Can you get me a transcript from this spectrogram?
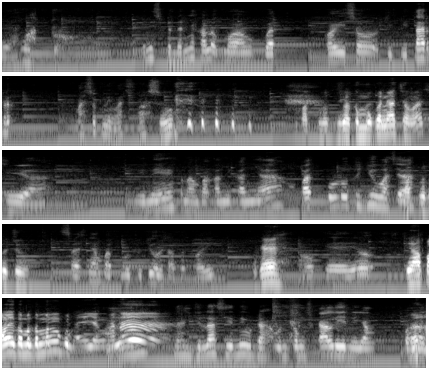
ya. waduh Ini sebenarnya kalau mau buat koiso di Blitar masuk nih, Mas. masuk 43 gemukan aja mas Iya. Ini penampakan ikannya 47 Mas ya. 47 Size-nya 47 sahabat koi. oke Oke, yuk. dihafal ya teman-teman punya yang mana Yang jelas ini udah untung sekali nih yang kemarin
